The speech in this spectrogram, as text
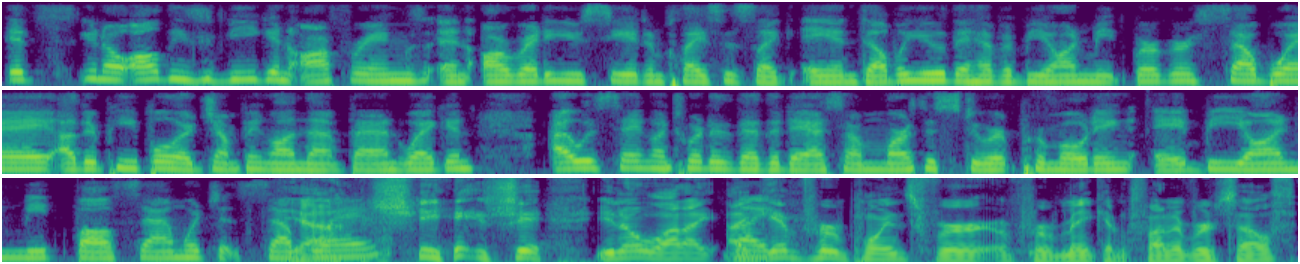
it's you know all these vegan offerings, and already you see it in places like A and W. They have a Beyond Meat burger. Subway, other people are jumping on that bandwagon. I was saying on Twitter the other day, I saw Martha Stewart promoting a Beyond Meatball sandwich at Subway. Yeah, she she. You know what? I, I give her points for for making fun of herself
